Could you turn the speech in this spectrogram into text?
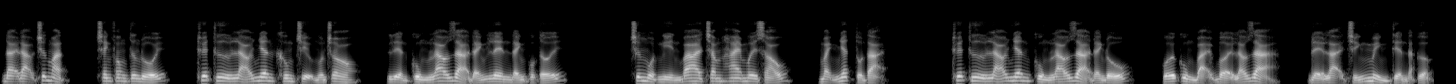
Đại đạo trước mặt, tranh phong tương đối, thuyết thư lão nhân không chịu muốn cho, liền cùng lao giả đánh lên đánh cuộc tới. Chương 1326, mạnh nhất tồn tại. Thuyết thư lão nhân cùng lão giả đánh đố, cuối cùng bại bởi lão giả, để lại chính mình tiền đặt cược.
